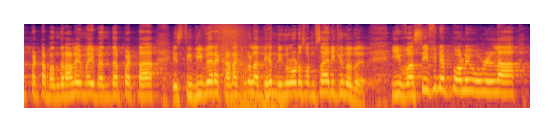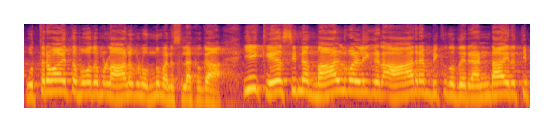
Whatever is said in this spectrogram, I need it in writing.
മന്ത്രാലയവുമായി ബന്ധപ്പെട്ട സ്ഥിതിവിവര കണക്കുകൾ അദ്ദേഹം നിങ്ങളോട് സംസാരിക്കുന്നത്. ഈ വസീഫിനെ പോലെയുള്ള ഉത്തരവാദിത്ത ബോധമുള്ള ആളുകൾ ഒന്ന് മനസ്സിലാക്കുക. ഈ കേസിന്റെ നാൾവഴികൾ ആരംഭിക്കുന്നത് രണ്ടായിരത്തി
